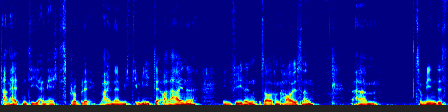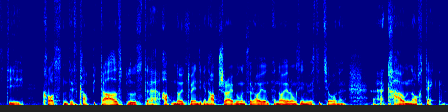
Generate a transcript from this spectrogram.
dann hätten die ein echtes Problem, weil nämlich die Miete alleine in vielen solchen Häusern ähm, zumindest die Kosten des Kapitals plus der ab notwendigen Abschreibungen für Erneuerungsinvestitionen äh, kaum noch decken.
